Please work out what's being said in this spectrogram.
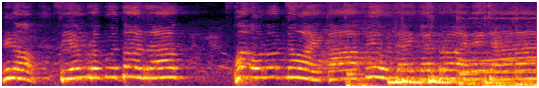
พี่น้องเสียงปรบมือต้อนรับ พระโอรสหน่อยกาฟิวใจกันร้อยนะจ้า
